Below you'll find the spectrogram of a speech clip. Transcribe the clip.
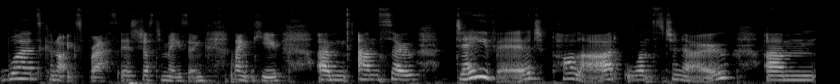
words cannot express. It's just amazing. Thank you. Um, and so david pollard wants to know um,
